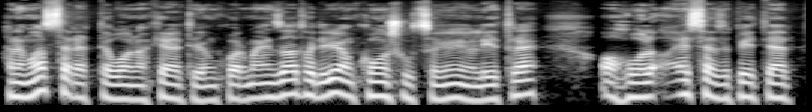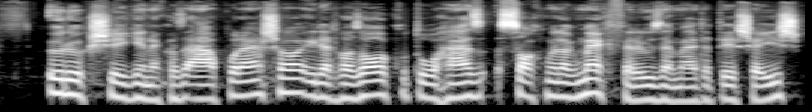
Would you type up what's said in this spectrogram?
hanem azt szerette volna a keleti önkormányzat, hogy egy olyan konstrukció jön létre, ahol Eszterzi Péter örökségének az ápolása, illetve az alkotóház szakmailag megfelelő üzemeltetése is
